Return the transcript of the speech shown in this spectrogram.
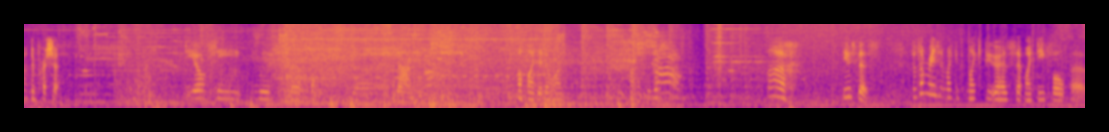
under pressure. DLC with the. Done. I'll find it, don't worry. Ugh, useless. For some reason my, my computer has set my default um,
